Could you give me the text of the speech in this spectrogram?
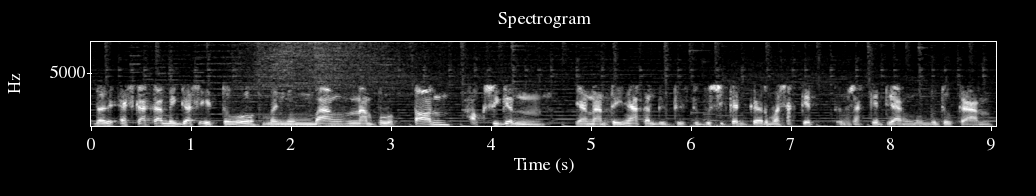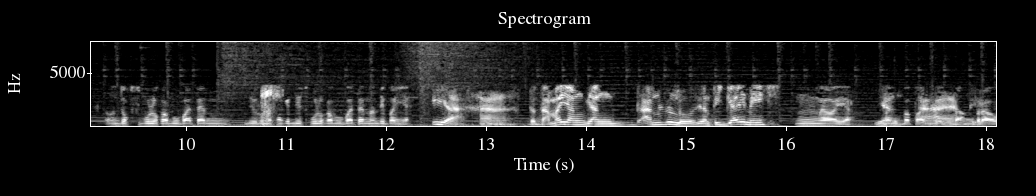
Dari SKK Migas itu menyumbang 60 ton oksigen yang nantinya akan didistribusikan ke rumah sakit rumah sakit yang membutuhkan. Untuk 10 kabupaten di rumah sakit di 10 kabupaten nanti Pak ya? Iya, ha. terutama yang yang anu dulu, yang tiga ini. Hmm, oh ya. Yang Bapak ah, Bontang Brau.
